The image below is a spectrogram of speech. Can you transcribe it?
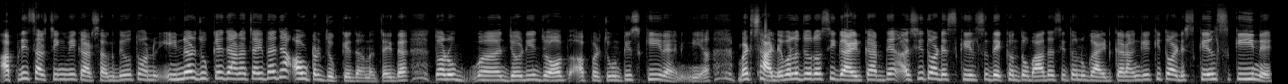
ਆਪਣੀ ਸਰਚਿੰਗ ਵੀ ਕਰ ਸਕਦੇ ਹੋ। ਤੁਹਾਨੂੰ ਇਨਰ ਝੁੱਕ ਕੇ ਜਾਣਾ ਚਾਹੀਦਾ ਜਾਂ ਆਊਟਰ ਝੁੱਕ ਕੇ ਜਾਣਾ ਚਾਹੀਦਾ? ਤੁਹਾਨੂੰ ਜਿਹੜੀਆਂ ਜੌਬ ਅਪਰਚੂਨਿਟੀਜ਼ ਕੀ ਰਹਿਣਗੀਆਂ? ਬਟ ਸਾਡੇ ਵੱਲੋਂ ਜਦੋਂ ਅਸੀਂ ਗਾਈਡ ਕਰਦੇ ਹਾਂ, ਅਸੀਂ ਤੁਹਾਡੇ ਸਕਿੱਲਸ ਦੇਖਣ ਤੋਂ ਬਾਅਦ ਅਸੀਂ ਤੁਹਾਨੂੰ ਗਾਈਡ ਕਰਾਂਗੇ ਕਿ ਤੁਹਾਡੇ ਸਕਿੱਲਸ ਕੀ ਨੇ।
